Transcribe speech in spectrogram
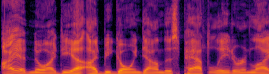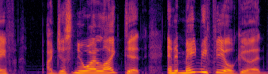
I had no idea I'd be going down this path later in life. I just knew I liked it, and it made me feel good.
